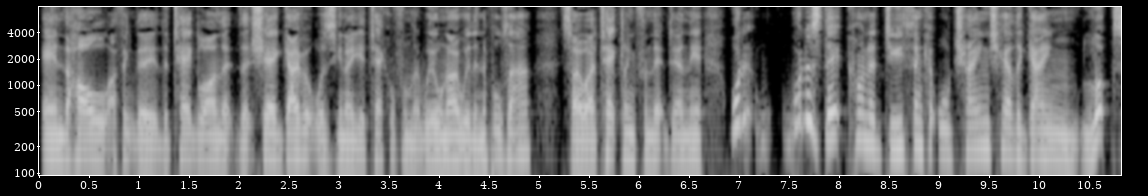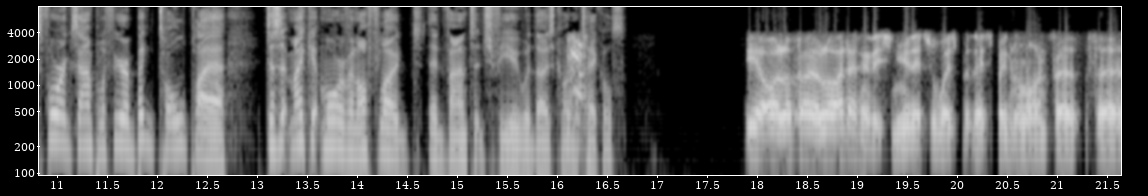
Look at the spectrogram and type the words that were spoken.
and the whole, I think the, the tagline that, that Shag gave it was, you know, you tackle from that we all know where the nipples are. So uh, tackling from that down there. What what is that kind of, do you think it will change how the game looks? For example, if you're a big, tall player, does it make it more of an offload advantage for you with those kind of tackles? Yeah, oh, look, I, look, I don't think that's new. That's always, but that's been the line for, for,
